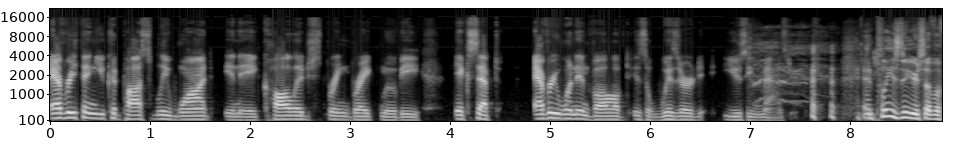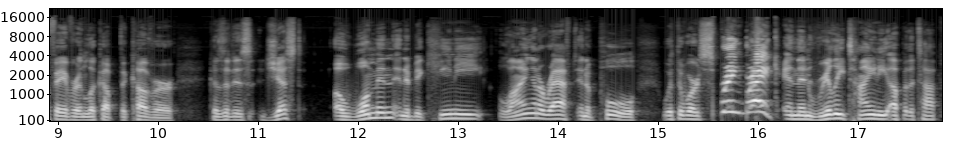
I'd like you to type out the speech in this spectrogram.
everything you could possibly want in a college spring break movie except everyone involved is a wizard using magic And please do yourself a favor and look up the cover because it is just a woman in a bikini lying on a raft in a pool with the word "Spring Break" and then really tiny up at the top.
